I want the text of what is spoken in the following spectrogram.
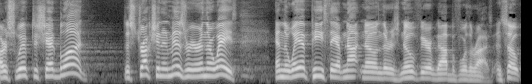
are swift to shed blood. Destruction and misery are in their ways. And the way of peace they have not known. There is no fear of God before their eyes. And so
